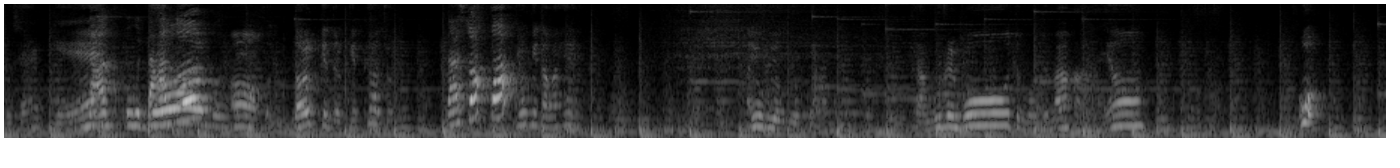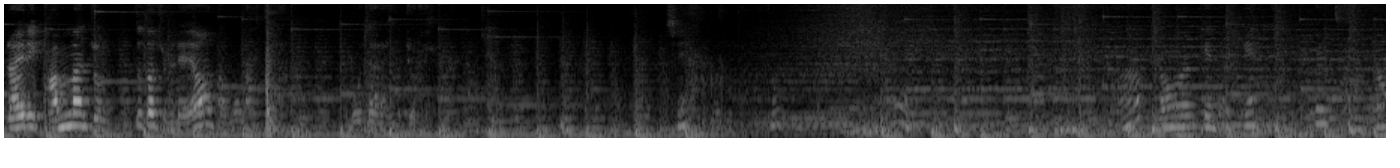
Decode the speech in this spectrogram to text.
곳에 할게. 나도 나도. 어, 넓게 넓게 펴줘. 나 섞어? 여기다가 해. 아, 여기, 여기, 여기 안에. 자, 물을 모두 모두 막아요. 오! 라일이 반만 좀 뜯어줄래요? 너무 많다. 모자라, 이쪽에. 그렇지? 여기다가도. 오. 자, 넓게 넓게 펼쳐요.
